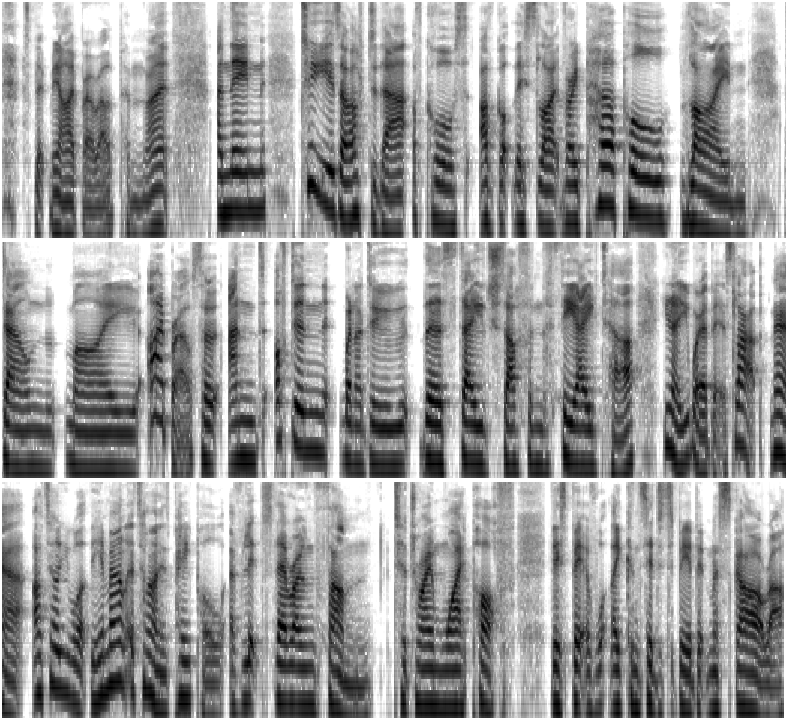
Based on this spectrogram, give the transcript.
split my eyebrow open, right? And then two years after that, of course, I've got this like very purple line down my eyebrow. So, and often when I do the stage stuff and the theatre, you know, you wear a bit of slap. Now, I'll tell you what, the amount of times people have licked their own thumb to try and wipe off this bit of what they consider to be a bit mascara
